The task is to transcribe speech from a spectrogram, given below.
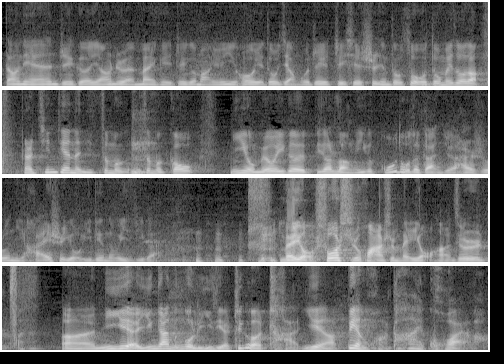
当年这个杨致远卖给这个马云以后，也都讲过这这些事情都做过，都没做到。但是今天呢，你这么这么高，你有没有一个比较冷、一个孤独的感觉，还是说你还是有一定的危机感？没有，说实话是没有哈，就是，呃，你也应该能够理解，这个产业啊变化太快了，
